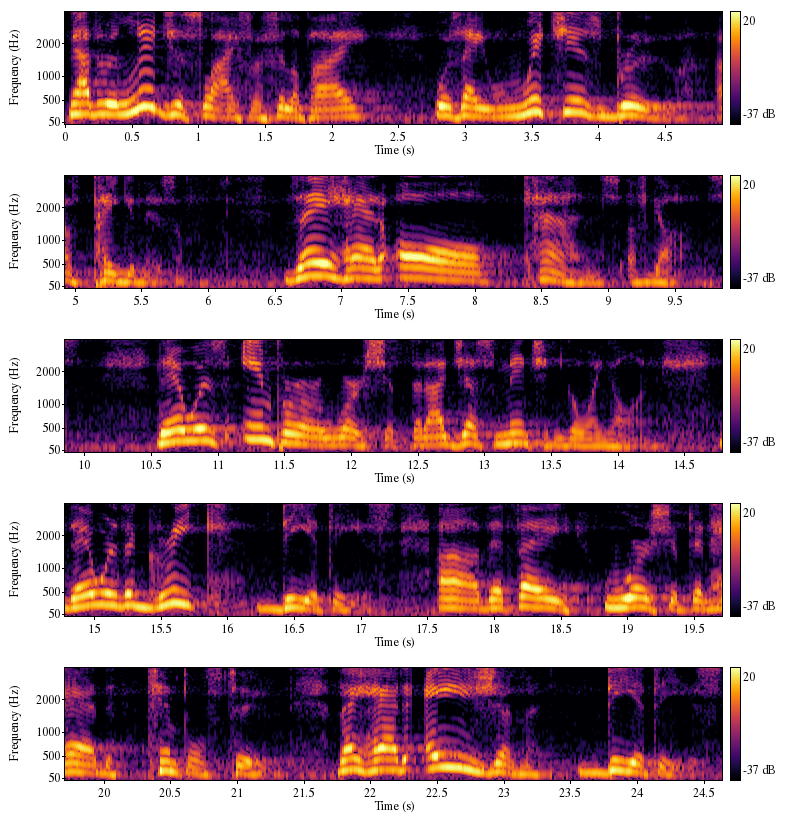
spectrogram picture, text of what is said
Now, the religious life of Philippi was a witch's brew of paganism. They had all kinds of gods. There was emperor worship that I just mentioned going on. There were the Greek deities uh, that they worshiped and had temples to. They had Asian deities,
